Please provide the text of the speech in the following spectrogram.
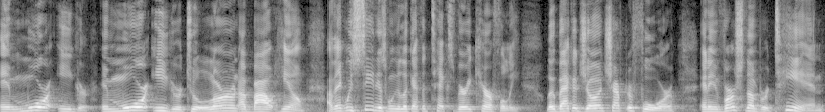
and more eager and more eager to learn about him. I think we see this when we look at the text very carefully. Look back at John chapter 4, and in verse number 10,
